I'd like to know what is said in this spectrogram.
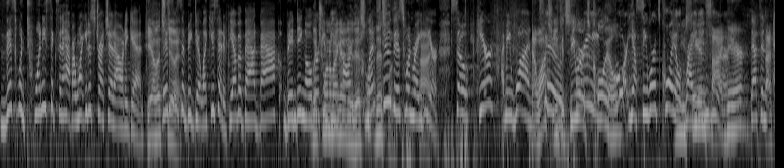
This one, 26 and a half. I want you to stretch it out again. Yeah, let's this do is a big deal. Like you said, if you have a bad back, bending over Which can one am be I gonna do? hard. This one- Let's this do one? this one right, here. So here, I mean, one, Now watch, you can see where it's coiled. Four. Yeah, see where it's coiled right see in inside here. there? That's an That's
